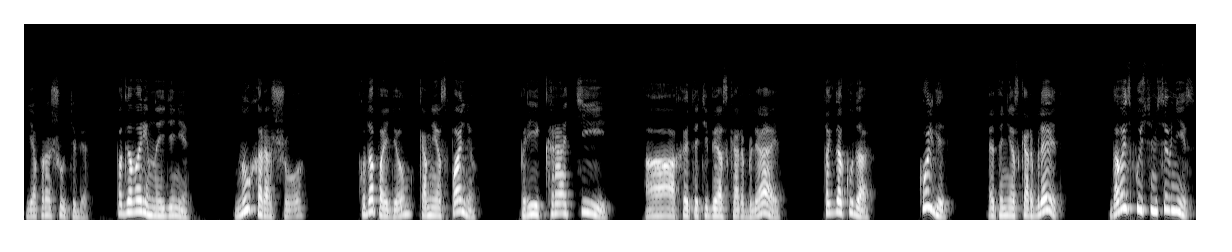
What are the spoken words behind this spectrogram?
Я прошу тебя, поговорим наедине. Ну, хорошо. Куда пойдем? Ко мне в спальню? Прекрати! Ах, это тебя оскорбляет. Тогда куда? К Ольге? Это не оскорбляет? Давай спустимся вниз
